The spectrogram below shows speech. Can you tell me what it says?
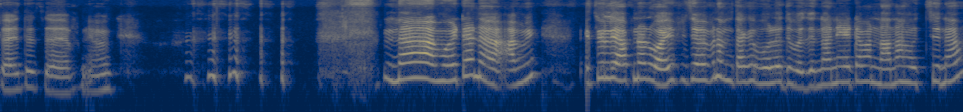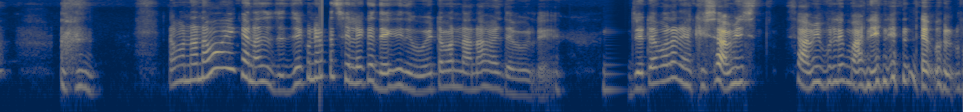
তাই তো চাই আপনি আমাকে। না, আমি ওইটা না, আমি অ্যাকচুয়ালি আপনার ওয়াইফ যাবে না আমি তাকে বলে দেবো যে, নানি, এটা আমার নানা হচ্ছে না। আমার নানা ওই কেন? যে কোনো একটা ছেলেকে দেখে দেবো, এটা আমার নানা হয়ে যাবে বলে। যেটা বলার একই স্বামী স্বামী বলে মানিয়ে নিতে বলব।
